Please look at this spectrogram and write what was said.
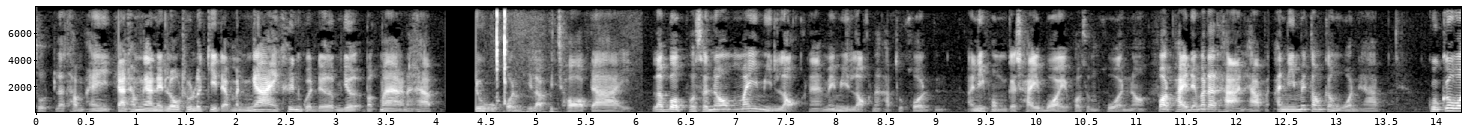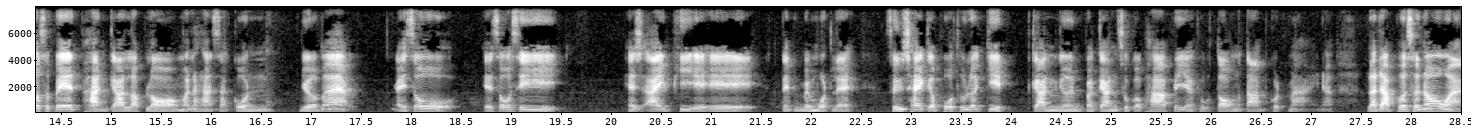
สุดๆ และทำให้การทำงานในโลกธุรกิจอะมันง่ายขึ้นกว่าเดิมเยอะมากๆนะครับดูคนที่รับผิดชอบได้ ระบบ Personal ไม่มีหลอกนะไม่มีหลอกนะครับทุกคน อันนี้ผมก็ใช้บ่อยพอสมควรเนาะปลอดภัยได้มาตรฐานครับ อันนี้ไม่ต้องกังวลครับ Google Workspace ผ่านการรับรองมาตรฐานสากล เยอะมาก ISO SOC HIPAA เต็มไปหมดเลย ซึ่งใช้กับพวกธุรกิจ การเงินประกันสุขภาพได้อย่างถูกต้องตามกฎหมายนะ ระดับ Personal อะ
